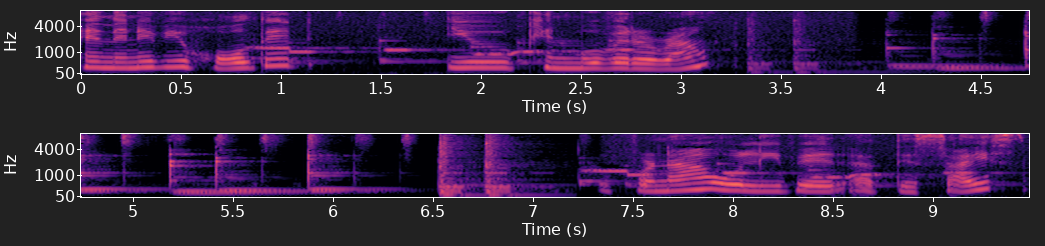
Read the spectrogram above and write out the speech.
And then if you hold it, you can move it around. For now, we'll leave it at this size.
